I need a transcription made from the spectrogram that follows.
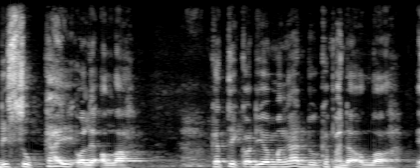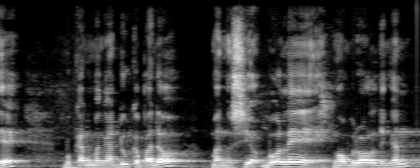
disukai oleh Allah ketika dia mengadu kepada Allah, ya. Bukan mengadu kepada manusia. Boleh ngobrol dengan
